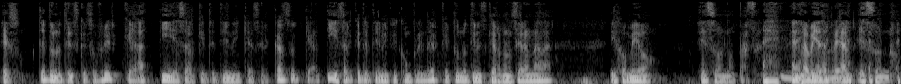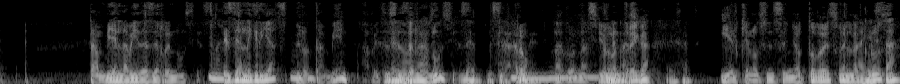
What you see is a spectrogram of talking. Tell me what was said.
eso, que tú no tienes que sufrir, que a ti es al que te tienen que hacer caso, que a ti es al que te tienen que comprender, que tú no tienes que renunciar a nada. Hijo mío, eso no pasa. En la vida real, eso no. También la vida es de renuncias. Así Es de es. alegrías, pero también a veces De es de renuncias. de- claro, la donación, la Donación, entrega, Exacto. y el que nos enseñó todo eso en la Ahí cruz está.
